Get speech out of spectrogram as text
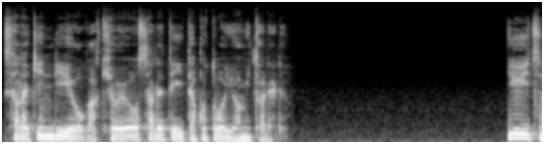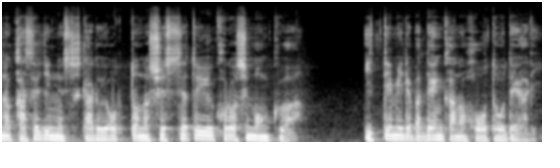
サラ金利用が許容されていたことを読み取れる。唯一の稼ぎ主たる夫の出世という殺し文句は、言ってみれば殿下の宝刀であり、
